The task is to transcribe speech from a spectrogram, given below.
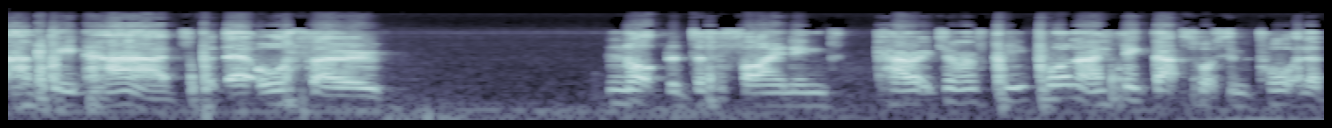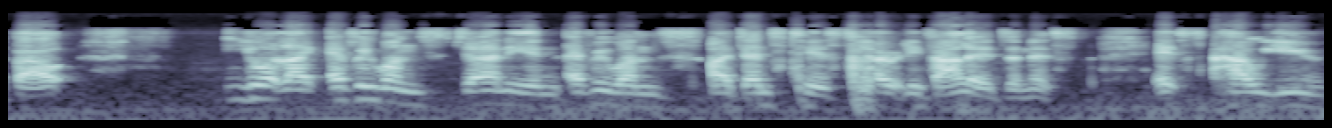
have been had, but they're also not the defining character of people. And I think that's what's important about you're like everyone's journey and everyone's identity is totally valid, and it's it's how you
